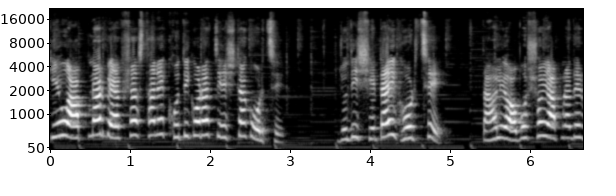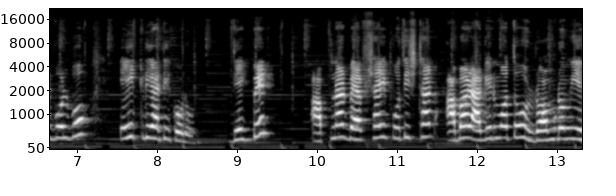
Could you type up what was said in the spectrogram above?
কেউ আপনার ব্যবসা স্থানে ক্ষতি করার চেষ্টা করছে। যদি সেটাই ঘটছে, তাহলে অবশ্যই আপনাদের বলব, এই ক্রিয়াটি করুন। দেখবেন, আপনার ব্যবসায়িক প্রতিষ্ঠান আবার আগের মতো রমরমিয়ে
